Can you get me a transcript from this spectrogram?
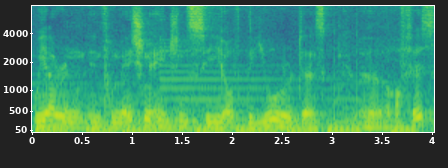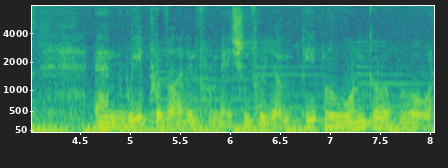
we are an information agency of the Eurodesk uh, office and we provide information for young people who want to go abroad,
